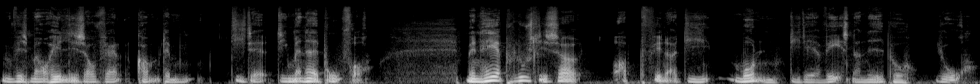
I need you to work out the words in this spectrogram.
hvis man var heldig, så kom dem de, der, de man havde brug for. Men her pludselig så opfinder de munden, de der væsener nede på jord.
